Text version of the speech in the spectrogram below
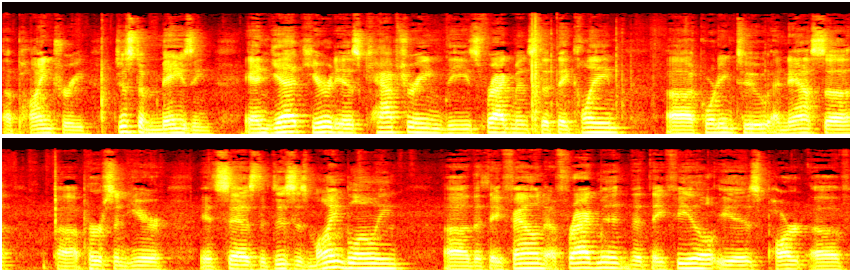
a pine tree. Just amazing. And yet, here it is capturing these fragments that they claim, uh, according to a NASA uh, person here. It says that this is mind blowing, uh, that they found a fragment that they feel is part of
